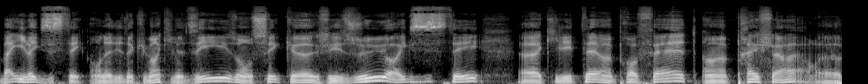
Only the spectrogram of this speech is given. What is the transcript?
ben il a existé. On a des documents qui le disent. On sait que Jésus a existé, euh, qu'il était un prophète, un prêcheur. euh,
